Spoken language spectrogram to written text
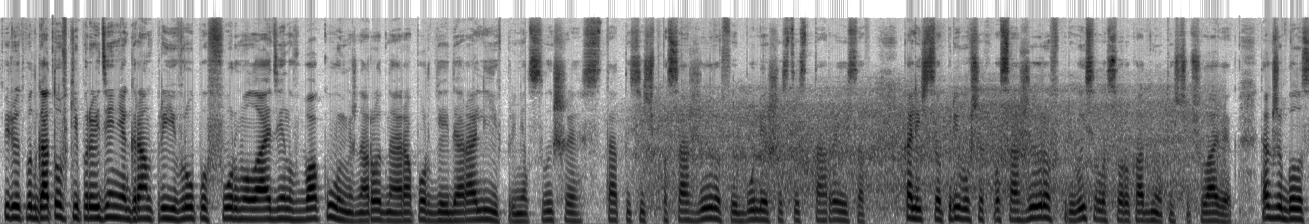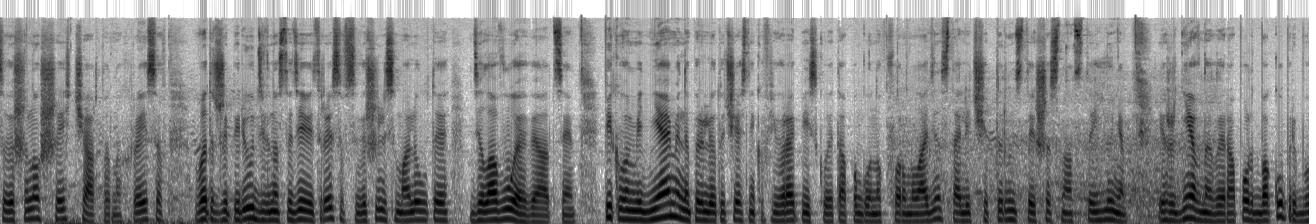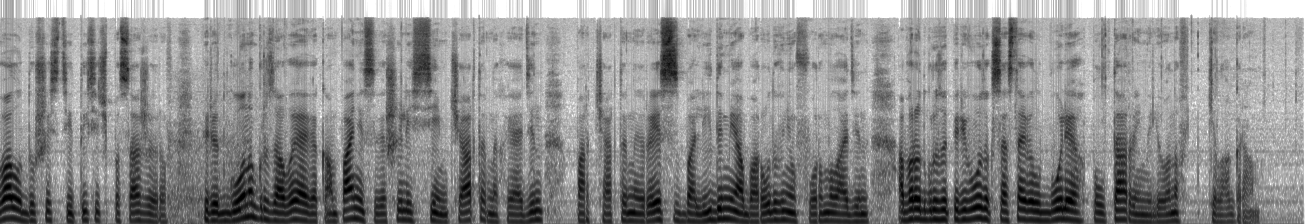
В период подготовки и проведения Гран-при Европы Формула-1 в Баку международный аэропорт Гейдар Алиев принял свыше 100 тысяч пассажиров и более 600 рейсов. Количество прибывших пассажиров превысило 41 тысячу человек. Также было совершено 6 чартерных рейсов. В этот же период 99 рейсов совершили самолеты деловой авиации. Пиковыми днями на прилет участников европейского этапа гонок Формулы-1 стали 14 и 16 июня. Ежедневно в аэропорт Баку прибывало до 6 тысяч пассажиров. В период гонок грузовые авиакомпании совершили 7 чартерных и один парчартерный рейс с болидами и оборудованием Формулы-1. Оборот грузоперевозок составил более полторы миллионов килограмм.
